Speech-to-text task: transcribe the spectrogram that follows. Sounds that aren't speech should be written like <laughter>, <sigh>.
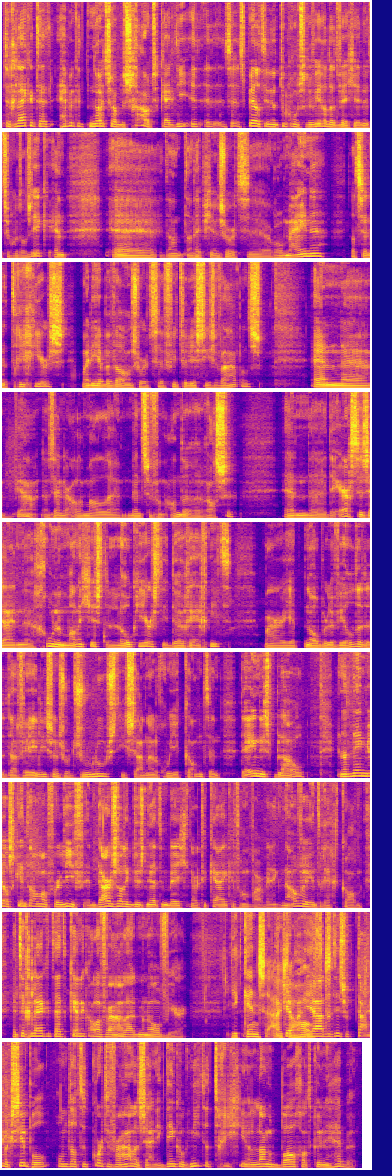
tegelijkertijd heb ik het nooit zo beschouwd. Kijk, die, het, speelt in een toekomstige wereld, dat weet je net zo goed als ik. En dan, dan heb je een soort Romeinen, dat zijn de Trigiërs, maar die hebben wel een soort futuristische wapens. En ja, dan zijn er allemaal mensen van andere rassen. En de ergste zijn groene mannetjes, de Lokiërs, die deugen echt niet. Maar je hebt nobele wilden, de Davelis, een soort Zulus, die staan aan de goede kant. En de een is blauw. En dat neem je als kind allemaal voor lief. En daar zat ik dus net een beetje naar te kijken van waar ben ik nou weer in terecht gekomen. En tegelijkertijd ken ik alle verhalen uit mijn hoofd weer. Je kent ze uit je hoofd. Ja, dat is ook tamelijk simpel, omdat het korte verhalen zijn. Ik denk ook niet dat Trigie een lange boog had kunnen hebben.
